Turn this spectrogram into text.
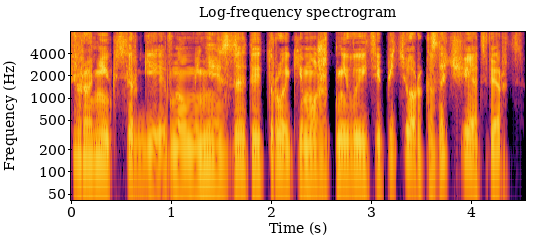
«Вероника Сергеевна, у меня из-за этой тройки может не выйти пятерка за четверть».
